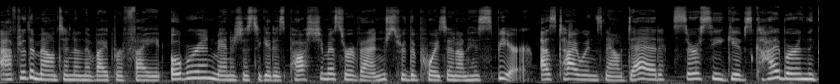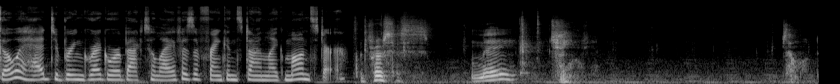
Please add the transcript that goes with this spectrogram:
After the Mountain and the Viper fight, Oberyn manages to get his posthumous revenge through the poison on his spear. As Tywin's now dead, Cersei gives Qyburn the go-ahead to bring Gregor back to life as a Frankenstein-like monster. The process may change him. Somewhat.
